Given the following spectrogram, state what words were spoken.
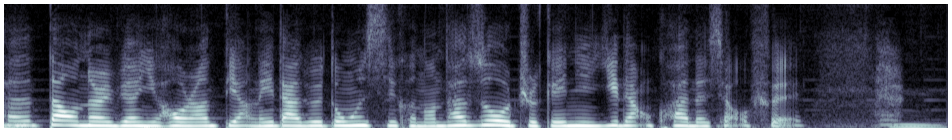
他嗯到那边以后，然后点了一大堆东西，可能他最后只给你一两块的小费。嗯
